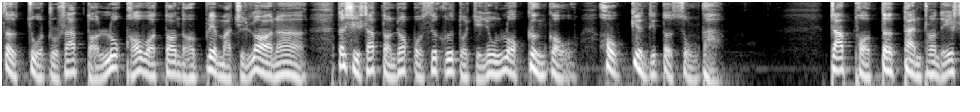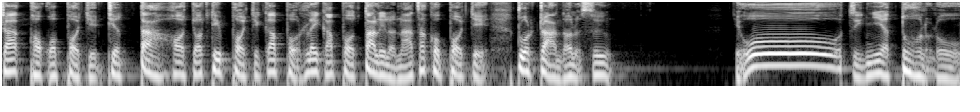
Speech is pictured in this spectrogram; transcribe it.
giờ chuột trâu sa tổ. Lúc khó vào tòn đó bia mà chỉ lo nè 但是 sa tòn đó cổ sư cứ tổ chỉ dùng lo cưng cầu hậu kiện thì tổ sung ta cha phò tơ tàn trong đấy ra họ có phò chỉ thiệt ta, họ cho thì phò chỉ cả phò lấy cả phò ta lên là nã chắc có phò chỉ. Chua tràn đó là sư chỉ ô chỉ nhẹ to là lô.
